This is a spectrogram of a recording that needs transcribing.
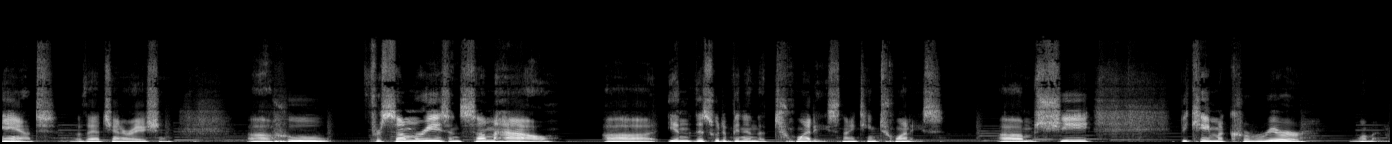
aunt of that generation uh, who, for some reason, somehow, uh, in this would have been in the 20s, 1920s, um, she became a career woman.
